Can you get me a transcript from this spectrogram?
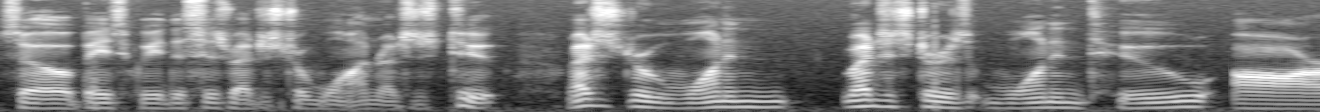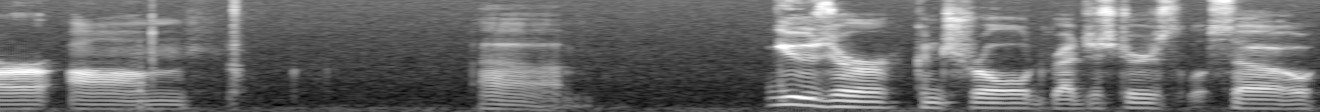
So basically, this is register one, register two. Register one and registers one and two are um, uh, user controlled registers. So,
